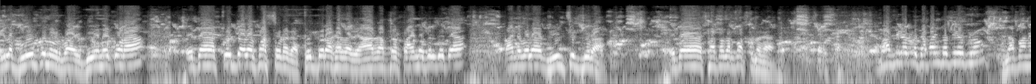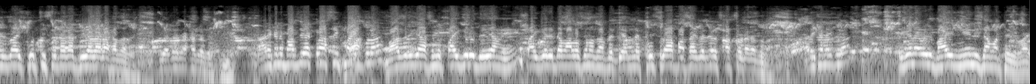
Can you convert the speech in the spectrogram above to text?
এগুলো ব্লু কুনোর ভাই ডিএনএ করা এটা চোদ্দ হাজার পাঁচশো টাকা চোদ্দ রাখা যাবে। আর আপনার পাইনাপেল যেটা পাইনাপেল আর গ্রিন চিপ জোড়া এটা সাত হাজার পাঁচশো টাকা। জাপানের ভাই পঁচিশশো টাকা দুই হাজার রাখা যাবে। যাবে। আর এখানে বাজিকার ক্লাসিক পাইপগুলো বাজারে আসলে পাইকারি দেই আমি। পাইকারি দাম আলোচনা সাপেক্ষে আপনি খুচরা বাছাই করে সাতশো টাকা জোড়া। আর এখানে এগুলো? এখানে ওই ভাই নিয়ে নিছে আমার থেকে ভাই।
